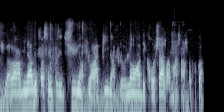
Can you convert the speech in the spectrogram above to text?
tu vas avoir un milliard de façons de poser dessus, un flow rapide, un flow lent, un décrochage, un machin, je sais pas pourquoi.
